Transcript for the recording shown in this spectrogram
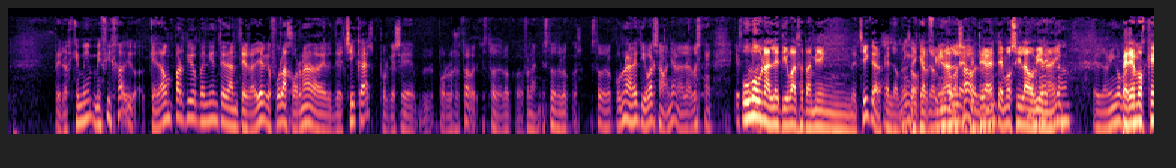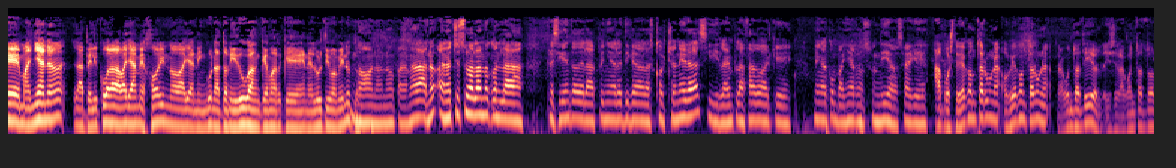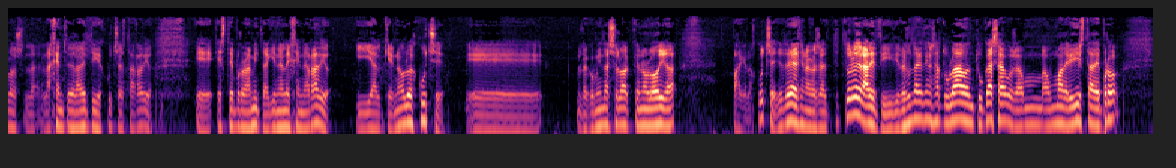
pero es que me, me he fijado, digo, quedaba un partido pendiente de antes de ayer, que fue la jornada de, de chicas, porque se por los estados, esto de locos, Fran, esto de locos, esto de locos, con una Leti Barça mañana, o sea, esto Hubo de- un Atleti Barça también de chicas. El domingo, Así que el al domingo final, pasado, el efectivamente, domingo. hemos hilado bien ahí. Correcto. el domingo Esperemos que mañana la película la vaya mejor y no haya ninguna Tony Dugan que marque en el último minuto. No, no, no, para nada. Ano- anoche estuve hablando con la presidenta de la Peña Atlética de las Colchoneras y la he emplazado a que venga a acompañarnos un día. O sea que Ah, pues te voy a contar una, os voy a contar una, te la cuento a ti y se la cuento a todos los- la, la gente de la Leti que escucha esta radio, eh, este programita aquí en el EGN Radio, y al que no lo escuche, eh, recomiéndaselo al que no lo oiga, para que lo escuche. Yo te voy a decir una cosa, tú eres de la Leti y resulta que tienes a tu lado en tu casa pues a un, a un madridista de pro,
